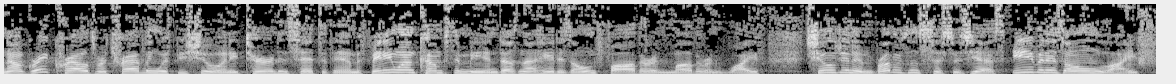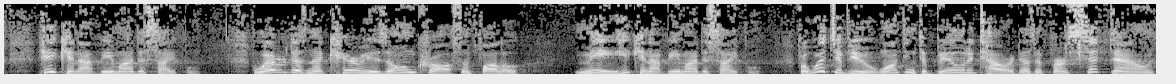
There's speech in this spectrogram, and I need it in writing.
Now great crowds were traveling with Yeshua and he turned and said to them, if anyone comes to me and does not hate his own father and mother and wife, children and brothers and sisters, yes, even his own life, he cannot be my disciple. Whoever does not carry his own cross and follow me, he cannot be my disciple. For which of you, wanting to build a tower, doesn't first sit down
